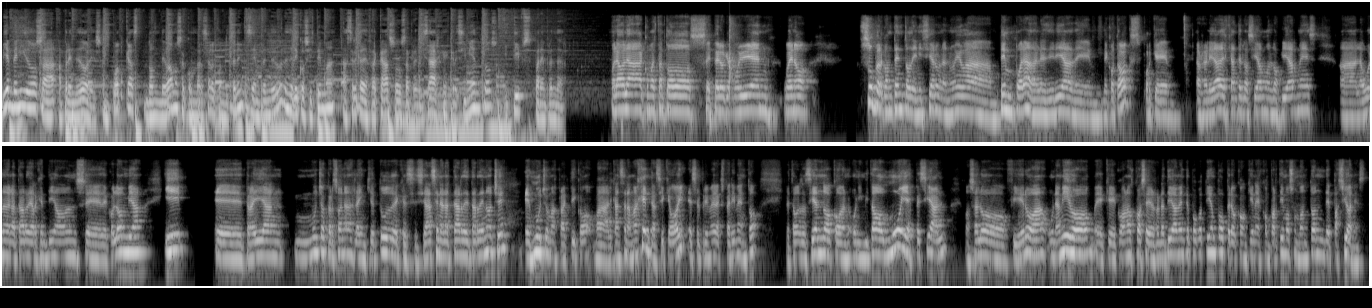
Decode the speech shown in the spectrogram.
Bienvenidos a Aprendedores, un podcast donde vamos a conversar con diferentes emprendedores del ecosistema acerca de fracasos, aprendizajes, crecimientos y tips para emprender. Hola, hola, ¿cómo están todos? Espero que muy bien. Bueno, súper contento de iniciar una nueva temporada, les diría, de, de Cotox, porque la realidad es que antes lo hacíamos los viernes a la 1 de la tarde de Argentina, 11 de Colombia, y eh, traían muchas personas la inquietud de que si se hacen a la tarde, tarde-noche, es mucho más práctico, va a alcanzar a más gente. Así que hoy es el primer experimento. Lo estamos haciendo con un invitado muy especial, Gonzalo Figueroa, un amigo eh, que conozco hace relativamente poco tiempo, pero con quienes compartimos un montón de pasiones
